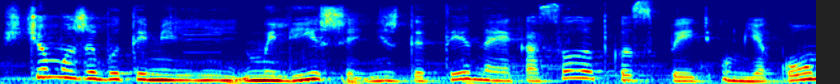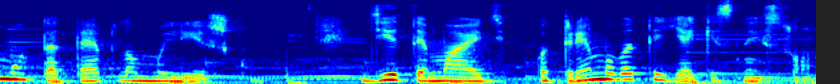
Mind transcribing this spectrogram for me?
Що може бути миліше, ніж дитина, яка солодко спить у м'якому та теплому ліжку? Діти мають отримувати якісний сон.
